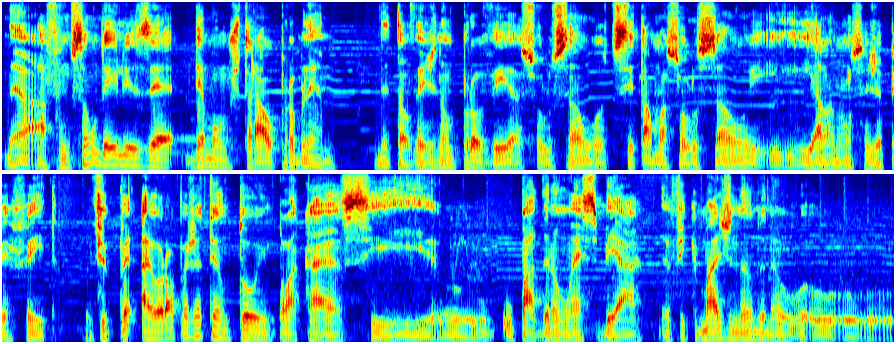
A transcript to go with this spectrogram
Né? A função deles é demonstrar o problema. Né? Talvez não prover a solução ou citar uma solução e, ela não seja perfeita. Fico, a Europa já tentou emplacar esse, o, o, padrão SBA. Eu fico imaginando, né? O, o,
